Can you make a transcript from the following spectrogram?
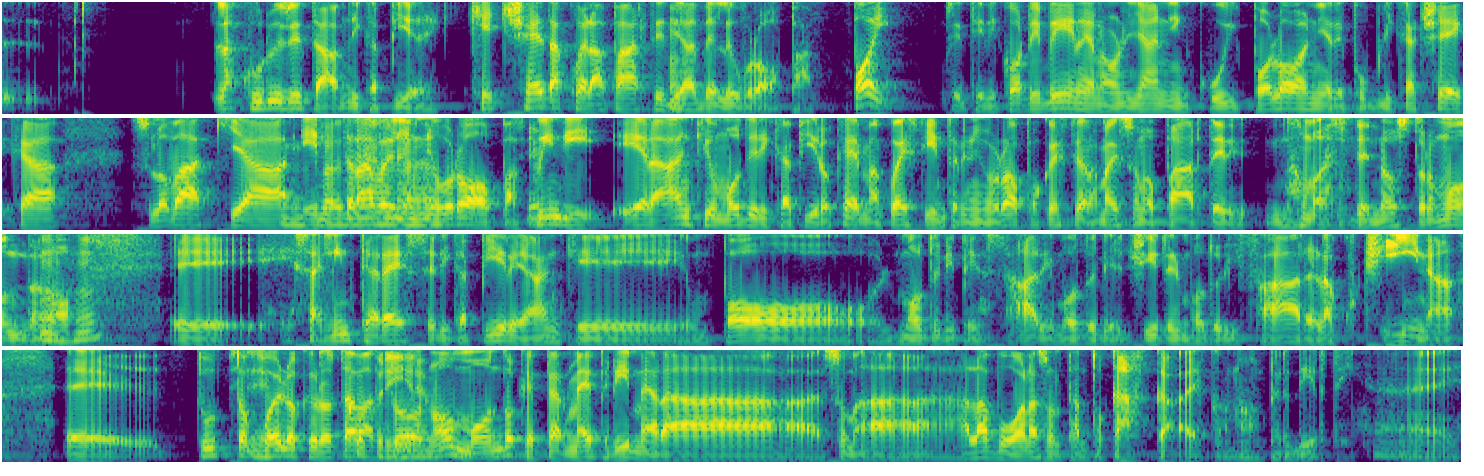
la curiosità di capire che c'è da quella parte di là dell'Europa. Poi se ti ricordi bene, erano gli anni in cui Polonia, Repubblica Ceca, Slovacchia Entrare entravano in Europa, sì. quindi era anche un modo di capire, ok, ma questi entrano in Europa, questi ormai sono parte del nostro mondo, no? Mhm. E, e sai, l'interesse di capire anche un po' il modo di pensare, il modo di agire, il modo di fare, la cucina, eh, tutto Sì, quello che ruotava scoprire. attorno a un mondo che per me prima era, insomma, alla buona soltanto Kafka, ecco, no? Dirti. Eh,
